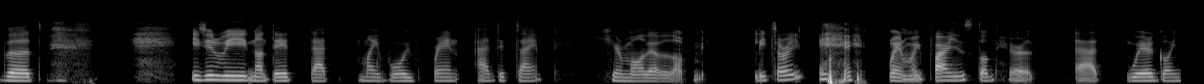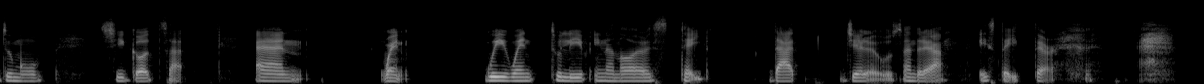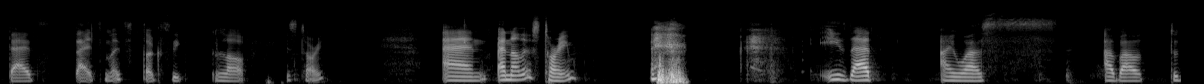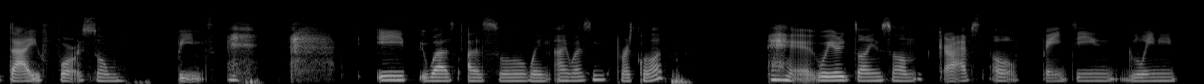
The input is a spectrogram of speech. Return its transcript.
But it should be noted that my boyfriend at the time, her mother loved me. Literally, when my parents told her that we're going to move, she got sad. And when we went to live in another state, that jealous Andrea stayed there. that's that's my toxic love story. And another story is that I was about to die for some beans. it was also when I was in preschool. we were doing some crafts of painting, gluing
